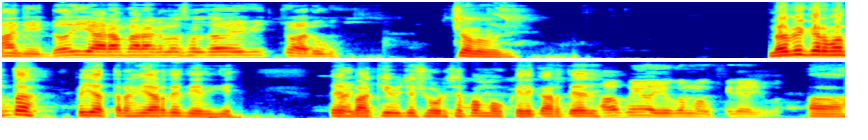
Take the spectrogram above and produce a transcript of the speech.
ਹਾਂਜੀ 2011 12 ਕਿਲੋ ਸਾਹਿਬ ਇਹ ਵੀ ਚਵਾ ਦੂਗੀ। ਚਲੋ ਜੀ। ਲੈ ਵੀ ਗੁਰਮਤ 75000 ਦੇ ਦੇ ਦਈਏ। ਤੇ ਹਾਂਜੀ। ਬਾਕੀ ਵਿੱਚੋਂ ਛੋਟ ਛਾਪਾ ਮੌਕੇ ਤੇ ਕਰਦੇ ਆ ਜੀ। ਆਹ ਕੋਈ ਹੋ ਜਾਊਗਾ ਮੌਕੇ ਤੇ ਹੋ ਜਾਊਗਾ। ਹਾਂ।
